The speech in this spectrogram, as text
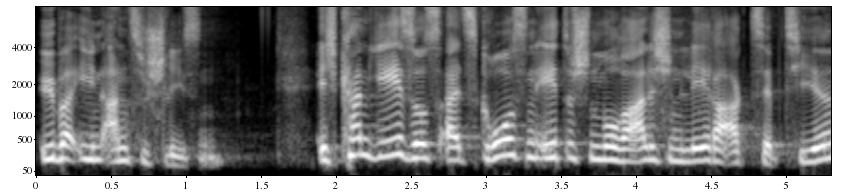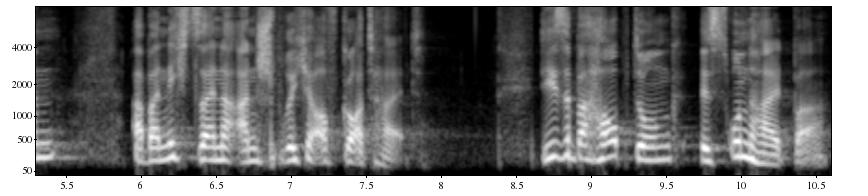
über ihn anzuschließen. Ich kann Jesus als großen ethischen, moralischen Lehrer akzeptieren, aber nicht seine Ansprüche auf Gottheit. Diese Behauptung ist unhaltbar.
